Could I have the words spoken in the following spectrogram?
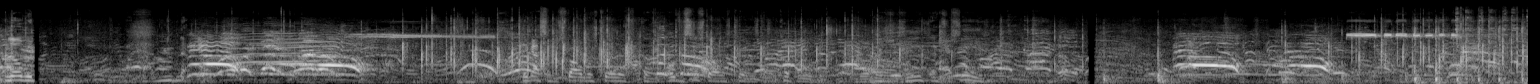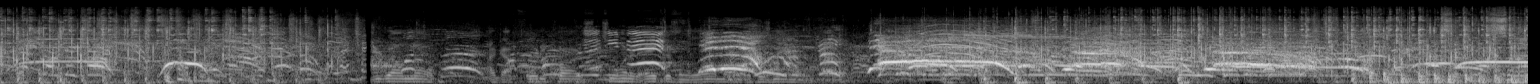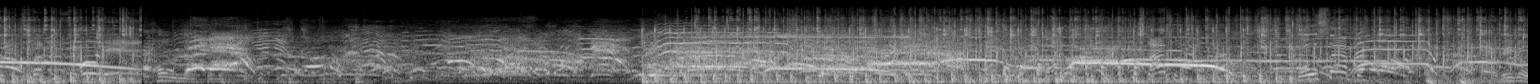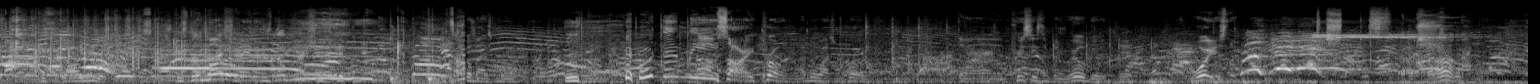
No, but They got some Star Wars trailers, uh, the overseas Star Wars trailers. Got a couple of extra scenes. Extra scenes. You well know, I got 40 cars, 200 acres, and a with his name. Sorry, pro. I've been watching pro. The uh, preseason's been real good. Yeah. Warriors look. They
